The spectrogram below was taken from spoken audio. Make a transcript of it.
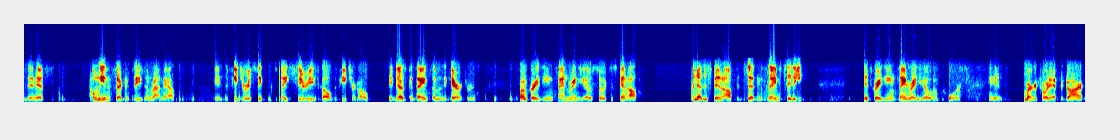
that has only in the second season right now is a futuristic space series called The Future Hope. It does contain some of the characters from Crazy Insane Radio, so it's a spinoff. Another spinoff that's set in the same city it's Crazy Insane Radio, of course, is Murgatroyd After Dark,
